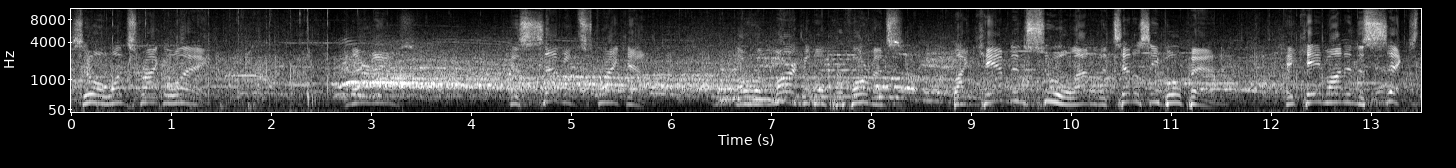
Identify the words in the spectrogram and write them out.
Sewell one strike away. And there it is. His seventh strikeout. A remarkable performance by Camden Sewell out of the Tennessee bullpen. He came on in the sixth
